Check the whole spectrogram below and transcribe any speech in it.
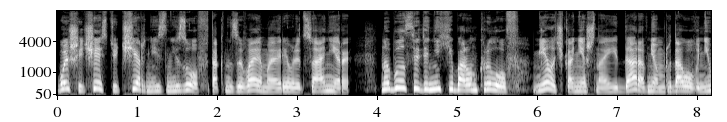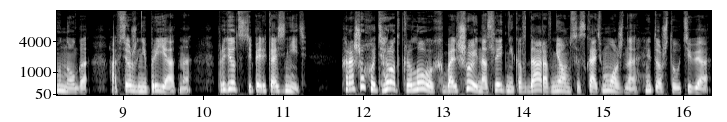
Большей частью черни из низов, так называемые революционеры. Но был среди них и барон Крылов. Мелочь, конечно, и дара в нем родового немного, а все же неприятно. Придется теперь казнить. Хорошо, хоть род Крыловых большой, и наследников дара в нем сыскать можно, не то что у тебя.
